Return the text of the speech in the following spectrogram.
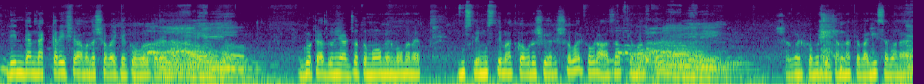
দেন দিন দান নাক্কার হিসেবে আমাদের সবাইকে কবল করে গোটা দুনিয়ার যত মোমেন মোমেনের মুসলিম মুসলিমাত কবর শুয়ের সবার কবর আজাবকে মাফ করে সবার কবরকে জান্নাতে বাগিচা বানায়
